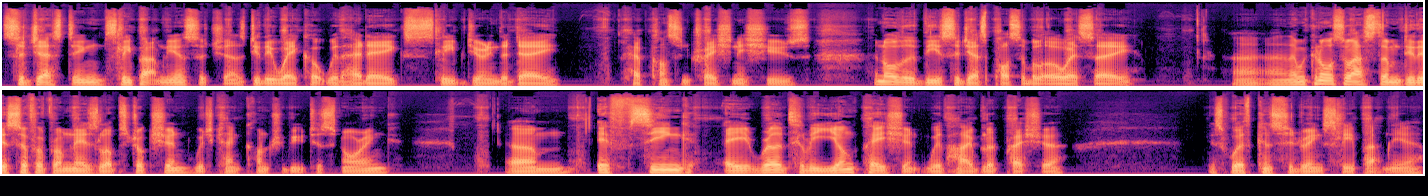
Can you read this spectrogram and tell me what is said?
suggesting sleep apnea, such as do they wake up with headaches, sleep during the day, have concentration issues, and all of these suggest possible OSA. Uh, and then we can also ask them do they suffer from nasal obstruction, which can contribute to snoring. Um, if seeing a relatively young patient with high blood pressure, it's worth considering sleep apnea.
